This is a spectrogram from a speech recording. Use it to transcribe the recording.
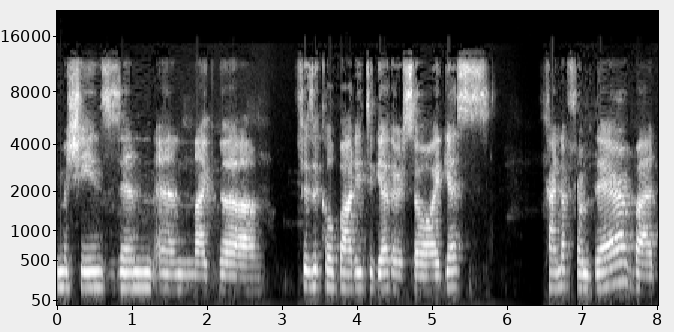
machines and and like the physical body together. So I guess kind of from there, but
